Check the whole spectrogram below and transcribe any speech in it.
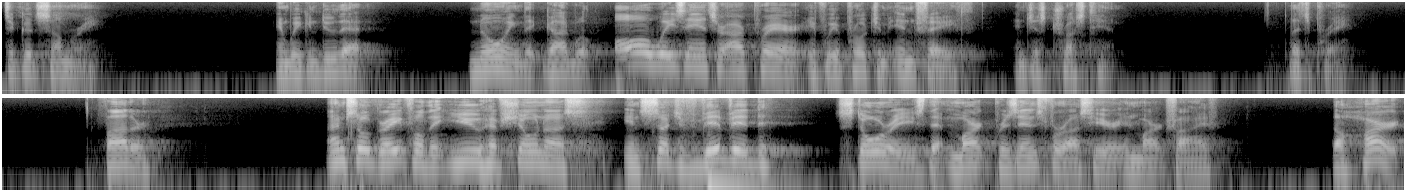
It's a good summary. And we can do that knowing that God will always answer our prayer if we approach Him in faith and just trust Him. Let's pray. Father, I'm so grateful that you have shown us in such vivid stories that Mark presents for us here in Mark 5 the heart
